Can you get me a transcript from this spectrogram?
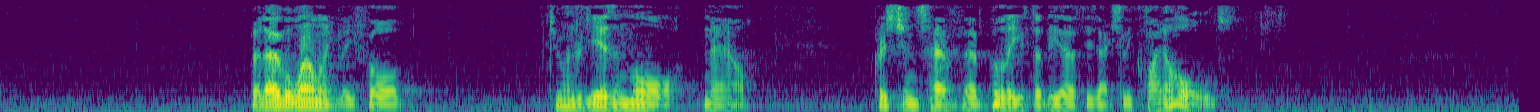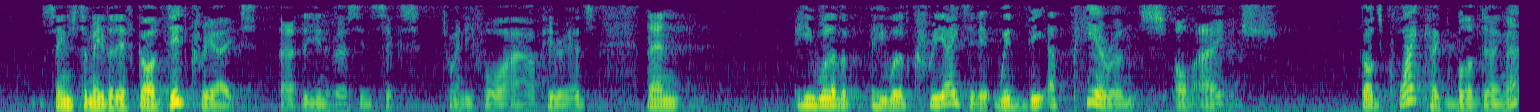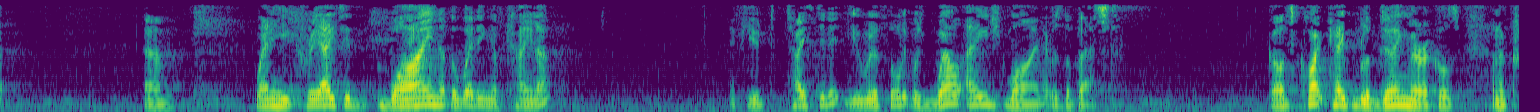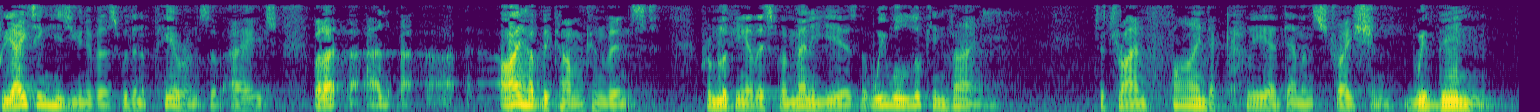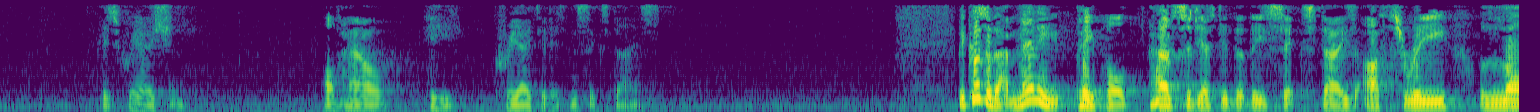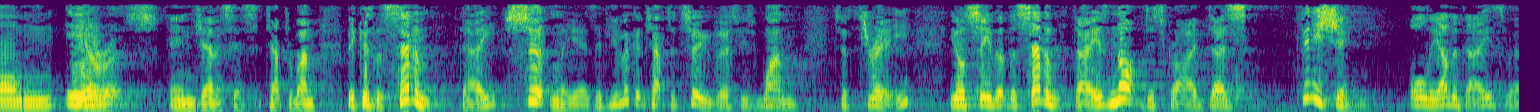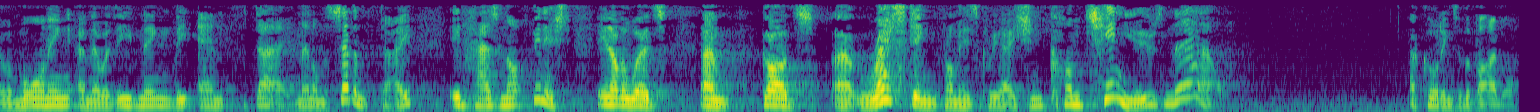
But overwhelmingly, for 200 years and more now, Christians have uh, believed that the earth is actually quite old. It seems to me that if God did create uh, the universe in six 24 hour periods, then he will, have, he will have created it with the appearance of age. God's quite capable of doing that. Um, when he created wine at the wedding of Cana, if you'd tasted it, you would have thought it was well aged wine. It was the best. God's quite capable of doing miracles and of creating his universe with an appearance of age. But I, I, I have become convinced from looking at this for many years that we will look in vain to try and find a clear demonstration within his creation of how he created it in six days. Because of that, many people have suggested that these six days are three long eras in Genesis chapter 1. Because the seventh day certainly is. If you look at chapter 2, verses 1 to 3, you'll see that the seventh day is not described as finishing. All the other days, there were morning and there was evening, the nth day. And then on the seventh day, it has not finished. In other words, um, God's uh, resting from his creation continues now, according to the Bible.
